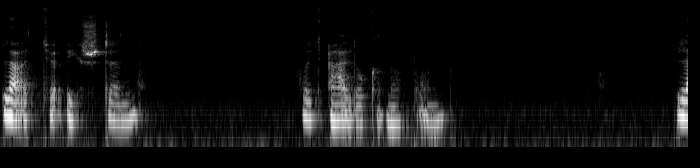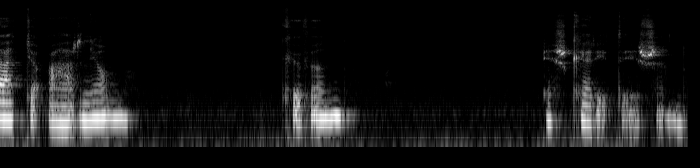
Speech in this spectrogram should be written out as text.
Látja Isten, hogy állok a napon. Látja árnyam, kövön és kerítésen.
